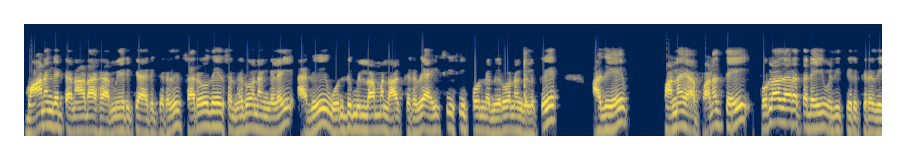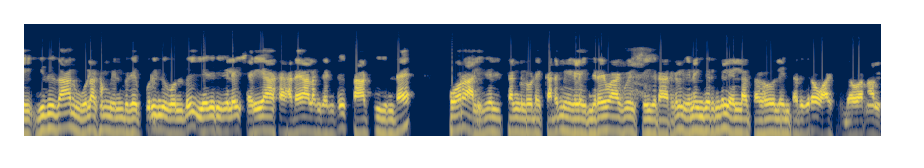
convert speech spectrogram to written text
மானங்கட்ட நாடாக அமெரிக்கா இருக்கிறது. சர்வதேச நிறுவனங்களை அது ஒன்றுமில்லாமல் ஆக்கிறது ஐசிசி போன்ற நிறுவனங்களுக்கு அது பண பணத்தை பொருளாதார தடையை விதித்திருக்கிறது. இதுதான் உலகம் என்பதை புரிந்து கொண்டு எதிரிகளை சரியாக அடையாளம் கண்டு தாக்குகின்ற போராளிகள் தங்களுடைய கடமைகளை நிறைவாகவே செய்கிறார்கள். இணைந்திருங்கள். எல்லா தகவலையும் தருகிற வாழ்க்கை தவறானால்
